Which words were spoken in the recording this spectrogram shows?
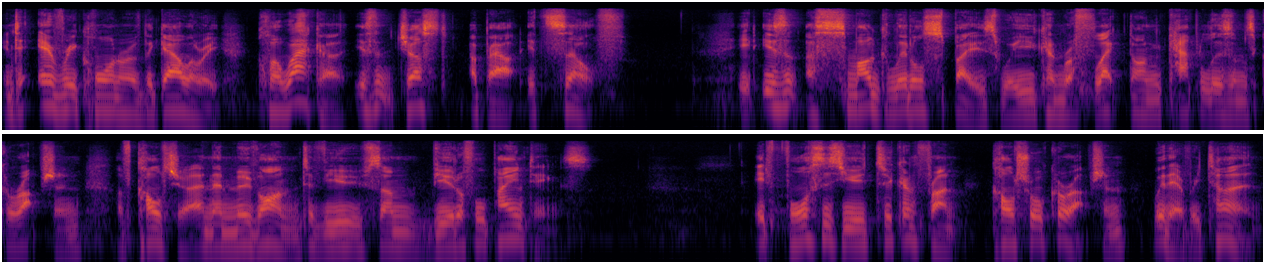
into every corner of the gallery. Cloaca isn't just about itself. It isn't a smug little space where you can reflect on capitalism's corruption of culture and then move on to view some beautiful paintings. It forces you to confront cultural corruption with every turn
